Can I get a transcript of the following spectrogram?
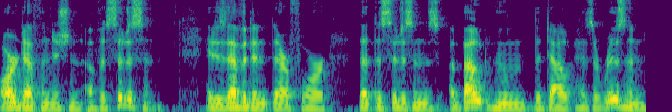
our definition of a citizen. It is evident, therefore, that the citizens about whom the doubt has arisen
